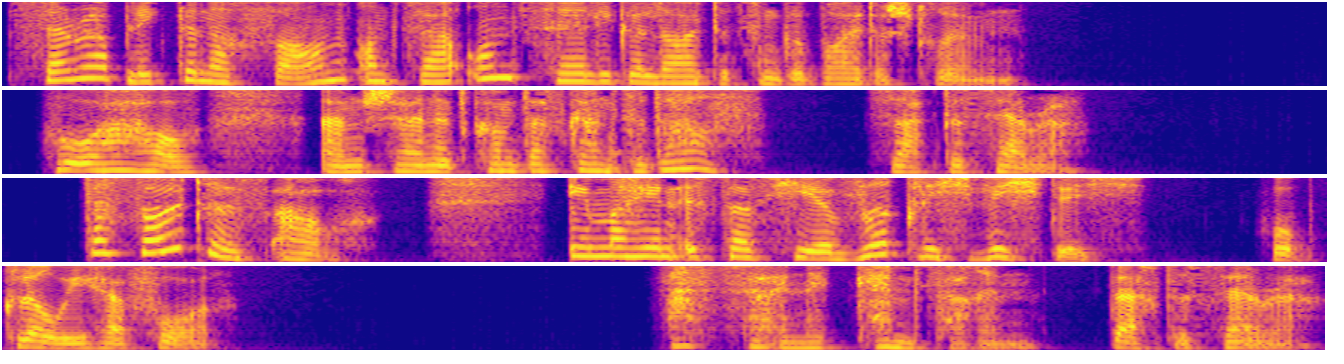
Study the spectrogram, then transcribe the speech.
Sarah blickte nach vorn und sah unzählige Leute zum Gebäude strömen. Wow, anscheinend kommt das ganze Dorf, sagte Sarah. Das sollte es auch. Immerhin ist das hier wirklich wichtig, hob Chloe hervor. Was für eine Kämpferin, dachte Sarah.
